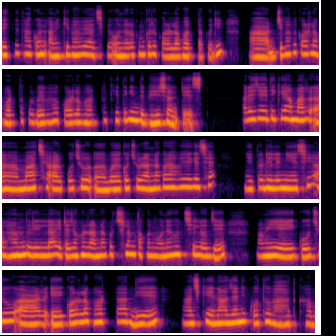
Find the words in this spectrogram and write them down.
দেখতে থাকুন আমি কীভাবে আজকে অন্যরকম করে করলা ভর্তা করি। আর যেভাবে করলা ভর্তা করব, এভাবে করলা ভর্তা খেতে কিন্তু ভীষণ টেস্ট। আর এই যে এদিকে আমার মাছ আর কচু, আ, বয়া কচু রান্না করা হয়ে গেছে। এই তো ঢেলে নিয়েছি। আলহামদুলিল্লাহ এটা যখন রান্না করছিলাম তখন মনে হচ্ছিল যে আমি এই কচু আর এই করলা ভর্তা দিয়ে আজকে না জানি কত ভাত খাব।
